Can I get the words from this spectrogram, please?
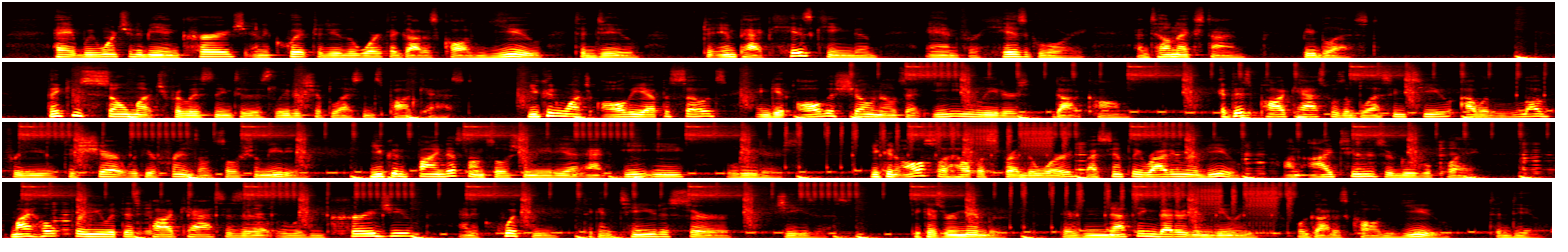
Hey, we want you to be encouraged and equipped to do the work that God has called you to do to impact His kingdom and for His glory. Until next time, be blessed. Thank you so much for listening to this Leadership Lessons podcast. You can watch all the episodes and get all the show notes at eeleaders.com. If this podcast was a blessing to you, I would love for you to share it with your friends on social media. You can find us on social media at EE Leaders. You can also help us spread the word by simply writing a review on iTunes or Google Play. My hope for you with this podcast is that it would encourage you and equip you to continue to serve Jesus. Because remember, there's nothing better than doing what God has called you to do.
